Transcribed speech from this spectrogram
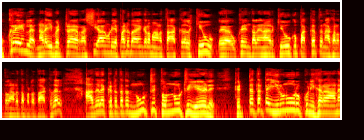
உக்ரைனில் நடைபெற்ற ரஷ்யாவுடைய படுபயங்கரமான தாக்குதல் கியூ உக்ரைன் தலைநகர் கியூவுக்கு பக்கத்து நகரத்தில் நடத்தப்பட்ட தாக்குதல். அதுல கிட்டத்தட்ட நூற்றி தொண்ணூற்றி ஏழு கிட்டத்தட்ட இருநூறுக்கு நிகரான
